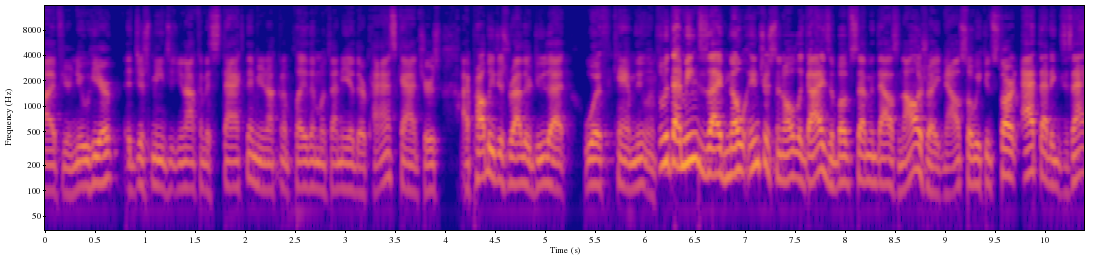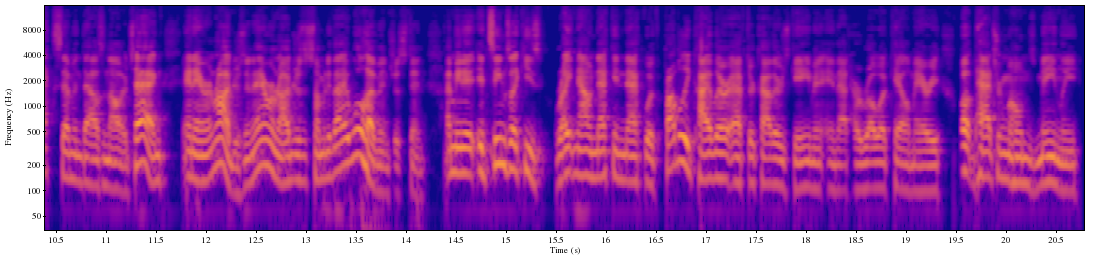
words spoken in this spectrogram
uh, if you're new here, it just means that you're not going to stack them. You're not going to play them with any of their pass catchers. I probably just rather do that with Cam Newton. So what that means is I have no interest in all the guys above $7,000 right now. So we can start at that exact $7,000 tag and Aaron Rodgers. And Aaron Rodgers is somebody that I will have interest in. I mean, it, it seems like he's right now neck and neck with probably Kyler after Kyler's game in, in that heroic Hail Mary, but Patrick Mahomes mainly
